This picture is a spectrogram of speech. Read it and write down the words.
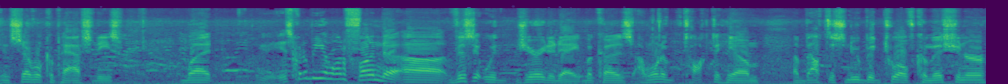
in several capacities. But it's going to be a lot of fun to uh, visit with Jerry today because I want to talk to him about this new Big 12 commissioner,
